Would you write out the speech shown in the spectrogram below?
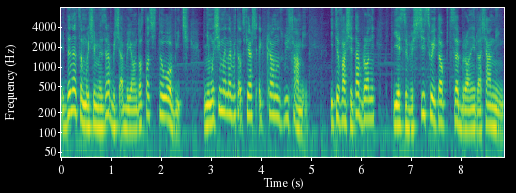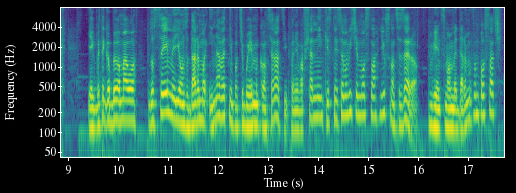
Jedyne co musimy zrobić, aby ją dostać, to łowić. Nie musimy nawet otwierać ekranu z wishami. I to właśnie ta broń jest w ścisłej topce broni dla Shining. Jakby tego było mało, dostajemy ją za darmo i nawet nie potrzebujemy konstelacji, ponieważ Shining jest niesamowicie mocna już na C0. Więc mamy darmową postać,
